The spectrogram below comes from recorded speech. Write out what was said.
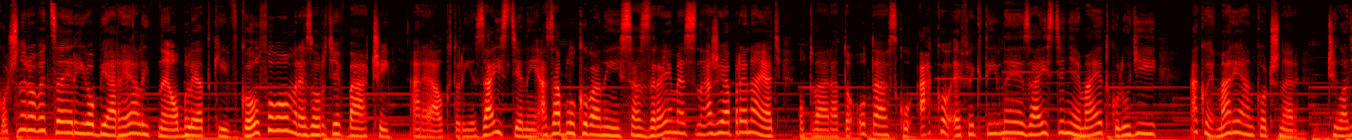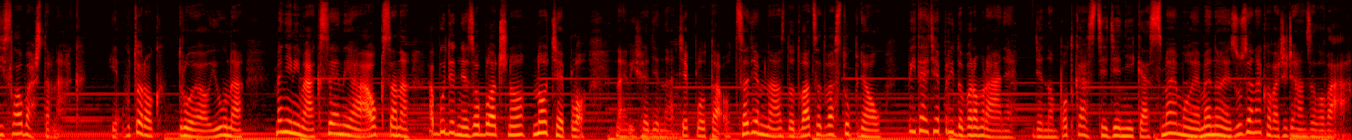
Kočnerové céry robia realitné obhliadky v golfovom rezorte v Báči. Areál, ktorý je zaistený a zablokovaný, sa zrejme snažia prenajať. Otvára to otázku, ako efektívne je zaistenie majetku ľudí, ako je Marian Kočner či Ladislav Baštrnák. Je útorok, 2. júna. Meniny má Ksenia a Oksana a bude dnes oblačno, no teplo. Najvyššia denná teplota od 17 do 22 stupňov. Vítajte pri Dobrom ráne. V dennom podcaste denníka Sme moje meno je Zuzana Kovačič-Hanzelová.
